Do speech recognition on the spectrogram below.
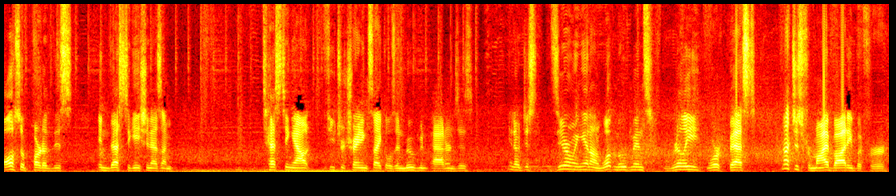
also part of this investigation as I'm testing out future training cycles and movement patterns is, you know, just zeroing in on what movements really work best, not just for my body, but for,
